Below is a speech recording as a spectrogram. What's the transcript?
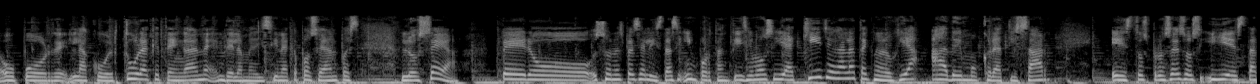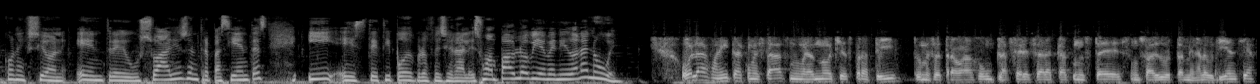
o por la cobertura que tengan de la medicina que posean, pues lo sea. Pero son especialistas importantísimos y aquí llega la tecnología a democratizar estos procesos y esta conexión entre usuarios, entre pacientes y este tipo de profesionales. Juan Pablo, bienvenido a la nube. Hola Juanita, ¿cómo estás? Muy buenas noches para ti, tu mesa de trabajo, un placer estar acá con ustedes, un saludo también a la audiencia.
